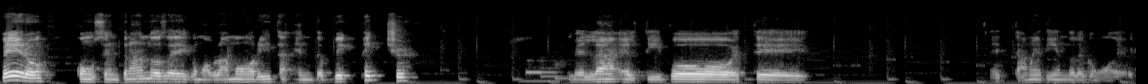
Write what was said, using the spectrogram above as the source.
pero concentrándose, como hablamos ahorita, en the big picture, ¿verdad? El tipo, este, está metiéndole como debe.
